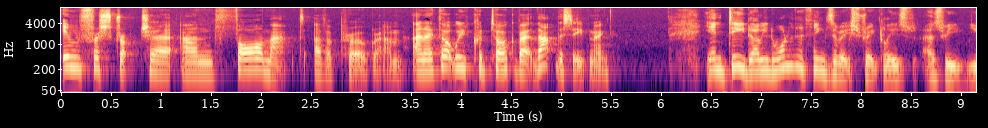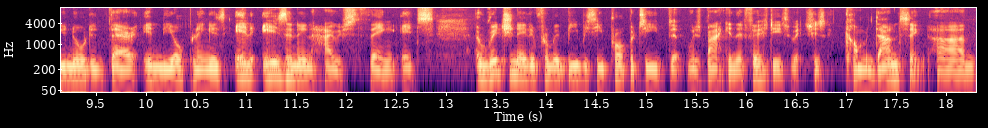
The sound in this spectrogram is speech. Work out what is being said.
infrastructure and format of a program. And I thought we could talk about that this evening. Indeed, I mean one of the things about Strictly is, as we you noted there in the opening, is it is an in-house thing. It's originated from a BBC property that was back in the fifties, which is Come Dancing, um,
